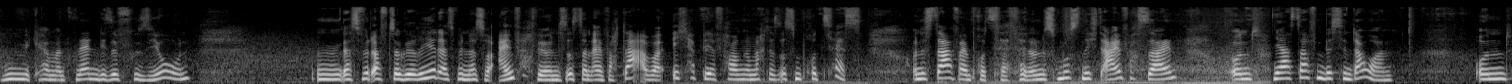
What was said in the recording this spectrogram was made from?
hm, wie kann man es nennen, diese Fusion, hm, das wird oft suggeriert, als wenn das so einfach wäre und es ist dann einfach da. Aber ich habe die Erfahrung gemacht, das ist ein Prozess. Und es darf ein Prozess sein und es muss nicht einfach sein. Und ja, es darf ein bisschen dauern. Und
